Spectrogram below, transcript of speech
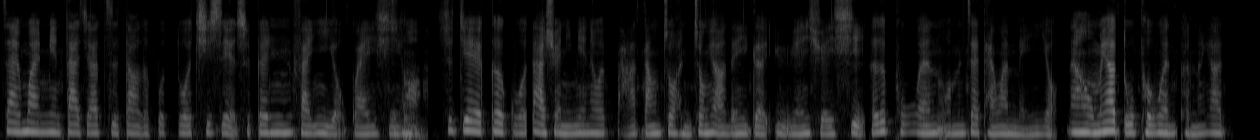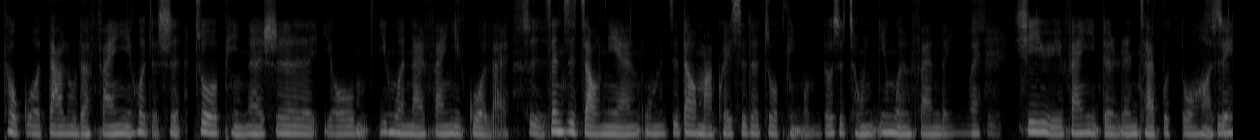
在外面大家知道的不多，其实也是跟翻译有关系哈。世界各国大学里面都会把它当做很重要的一个语言学系，可是葡文我们在台湾没有。那我们要读葡文，可能要透过大陆的翻译，或者是作品呢是由英文来翻译过来。是，甚至早年我们知道马奎斯的作品，我们都是从英文翻的，因为西语翻译的人才不多哈，所以。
